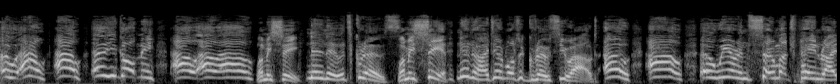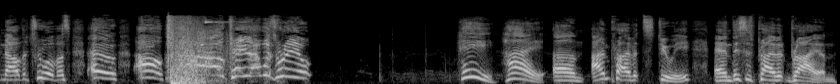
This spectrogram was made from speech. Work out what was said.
Uh, ow, ow. Oh, you got me. Ow, ow, ow. Let me see. No, no, it's gross. Let me see it. No, no, I don't want to gross you out. Oh, ow. Oh, we are in so much pain right now, the two of us. Oh, ow. Okay, that was real. Hey, hi. Um, I'm Private Stewie, and this is Private Brian.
